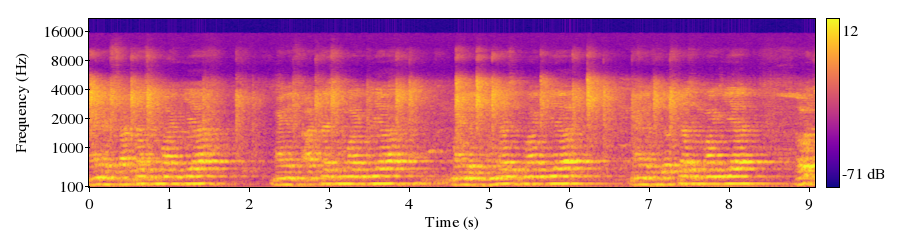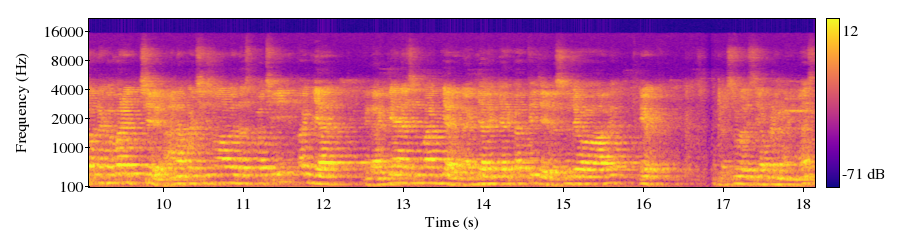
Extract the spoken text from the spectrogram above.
માઈનસ 7 ના છેદમાં 11 માઈનસ 8 ના છેદમાં 11 માઈનસ 9 ના છેદમાં 11 માઈનસ 10 ના છેદમાં 11 હવે તમને ખબર જ છે આના પછી શું આવે 10 પછી 11 એટલે 11 ના છેદમાં 11 એટલે 11 11 કરતી જાય એટલે શું જવાબ આવે 1 એટલે શું હશે આપણે માઈનસ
